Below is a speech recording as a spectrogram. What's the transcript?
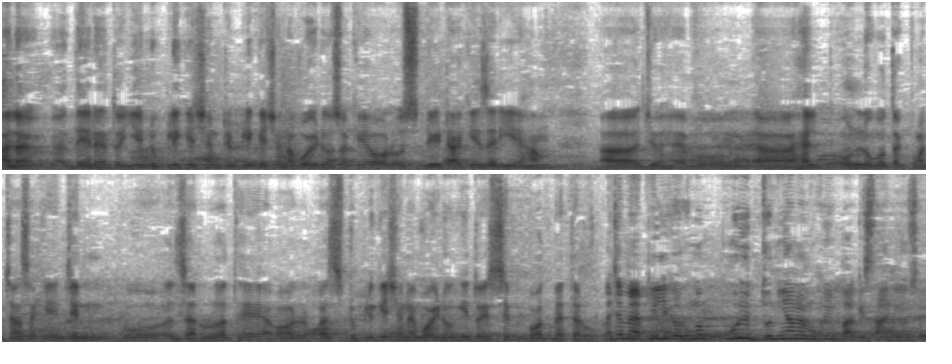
الگ دے رہے ہیں تو یہ ڈپلیکیشن ٹرپلیکیشن اوائڈ ہو سکے اور اس ڈیٹا کے ذریعے ہم جو ہے وہ ہیلپ ان لوگوں تک پہنچا سکیں جن کو ضرورت ہے اور بس ڈپلیکیشن اوائڈ ہوگی تو اس سے بھی بہت بہتر ہوگا۔ اچھا میں اپیل کروں گا پوری دنیا میں مقیم پاکستانیوں سے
